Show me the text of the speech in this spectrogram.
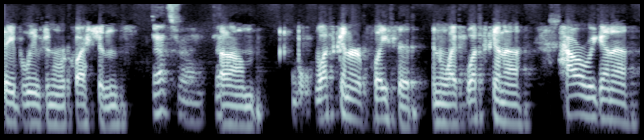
they believed in were questions, that's right. Um, what's going to replace it and like what's going to how are we going to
